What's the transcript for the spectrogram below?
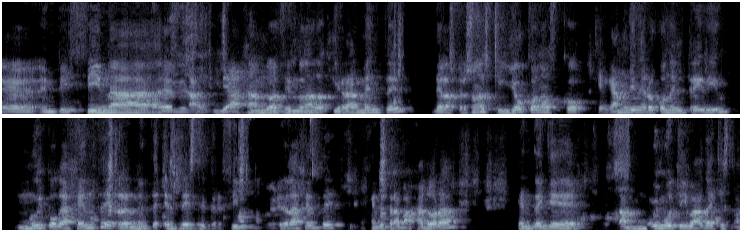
eh, en piscina, eh, viajando, haciendo nada. Y realmente, de las personas que yo conozco que ganan dinero con el trading, muy poca gente realmente es de este perfil. La mayoría de la gente es gente trabajadora, gente que está muy motivada, que está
